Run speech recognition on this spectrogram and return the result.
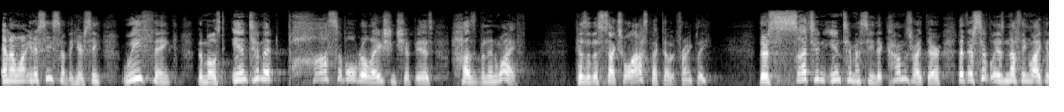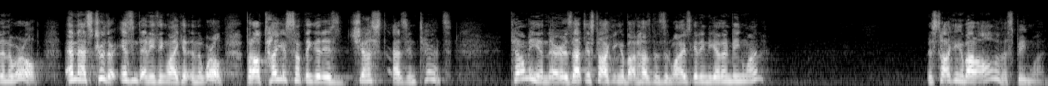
And I want you to see something here. See, we think the most intimate possible relationship is husband and wife because of the sexual aspect of it, frankly. There's such an intimacy that comes right there that there simply is nothing like it in the world. And that's true, there isn't anything like it in the world. But I'll tell you something that is just as intense. Tell me in there, is that just talking about husbands and wives getting together and being one? It's talking about all of us being one.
